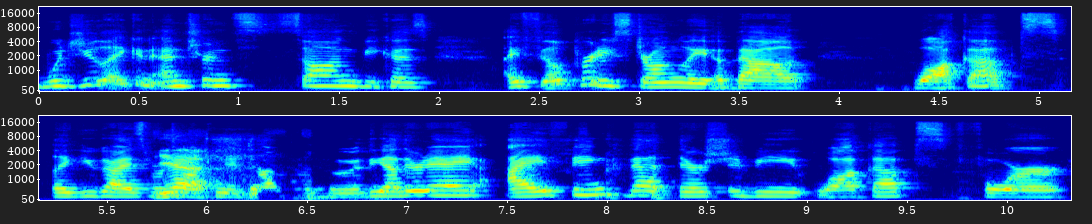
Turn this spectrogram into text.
Would you like an entrance song? Because I feel pretty strongly about walk ups. Like you guys were Yes. talking to Dr. Boo the other day. I think that there should be walk ups for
